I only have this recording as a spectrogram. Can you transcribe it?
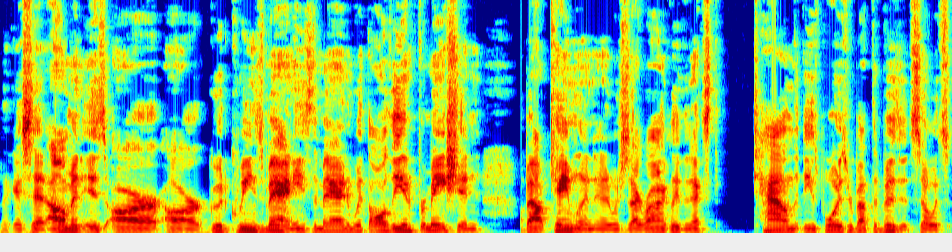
Like I said, Almen is our our good queen's man. He's the man with all the information about Caemlyn, which is ironically the next town that these boys are about to visit. So it's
